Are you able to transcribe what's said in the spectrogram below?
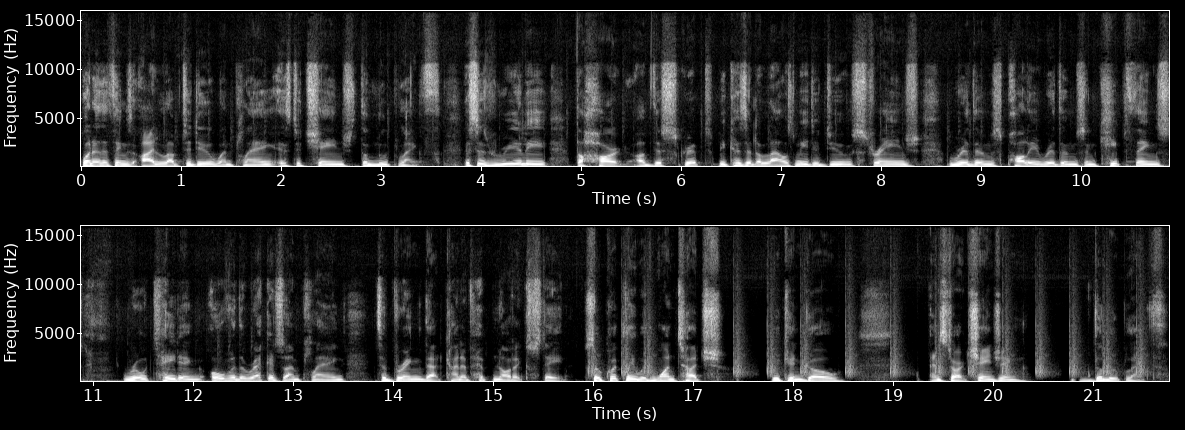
One of the things I love to do when playing is to change the loop length. This is really the heart of this script because it allows me to do strange rhythms, polyrhythms, and keep things rotating over the records I'm playing to bring that kind of hypnotic state. So quickly with one touch, we can go and start changing the loop length.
